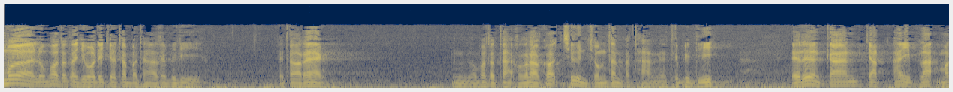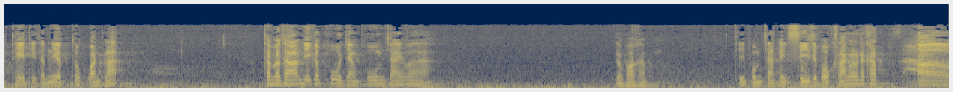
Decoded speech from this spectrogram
เมื่อหลวงพ่อตัตาจิโวได้เจอท่านประธานธิดี ในตอนแรกหลวงพ่อตตะของเราก็ชื่นชมท่านประธานในธิบดี ในเรื่องการจัดให้พระมาเทศที่ทำเนียบทุกวันพระท่านประธานดีก็พูดอย่างภูมิใจว่า หลวงพ่อครับ ที่ผมจัดนี่ 46 ครั้งแล้วนะครับอ้าว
